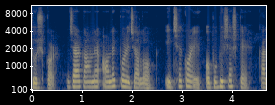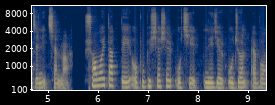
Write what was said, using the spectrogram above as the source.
দুষ্কর, যার কারণে অনেক পরিচালক ইচ্ছে করে অপু বিশ্বাসকে কাজে নিচ্ছেন না। সময় থাকতে অপু বিশ্বাসের উচিত নিজের ওজন এবং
